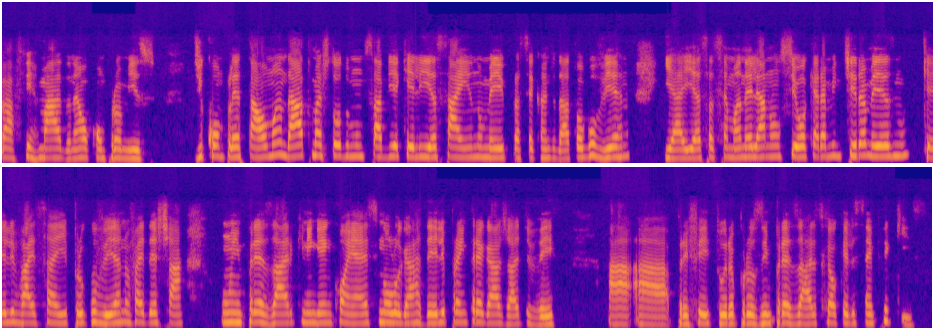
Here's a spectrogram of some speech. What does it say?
afirmado né, o compromisso de completar o mandato, mas todo mundo sabia que ele ia sair no meio para ser candidato ao governo, e aí essa semana ele anunciou que era mentira mesmo, que ele vai sair para o governo, vai deixar um empresário que ninguém conhece no lugar dele para entregar já de vez a, a prefeitura para os empresários, que é o que ele sempre quis.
